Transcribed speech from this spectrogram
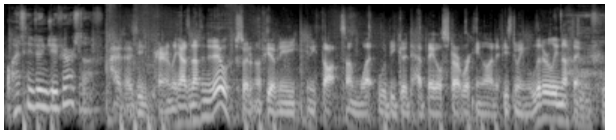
Why is he doing GVR stuff? I- I- He apparently has nothing to do. So I don't know if you have any any thoughts on what would be good to have Bagel start working on if he's doing literally nothing.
